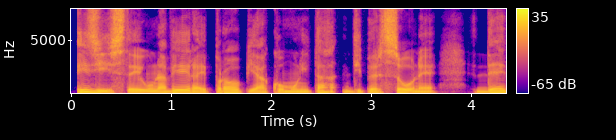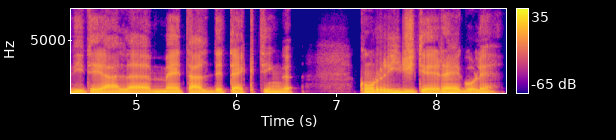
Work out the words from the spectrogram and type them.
Esiste una vera e propria comunità di persone dedite al metal detecting, con rigide regole,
